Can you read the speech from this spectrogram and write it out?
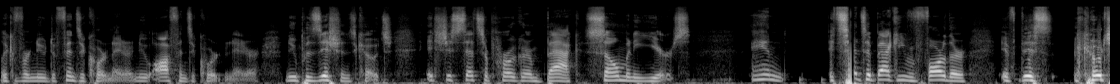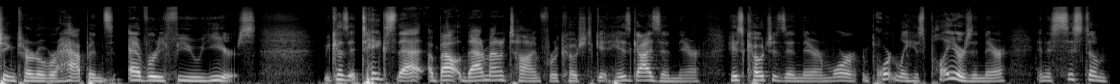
Looking for a new defensive coordinator, new offensive coordinator, new positions coach. It just sets a program back so many years. And it sets it back even farther if this coaching turnover happens every few years. Because it takes that about that amount of time for a coach to get his guys in there, his coaches in there, and more importantly, his players in there, and his system,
